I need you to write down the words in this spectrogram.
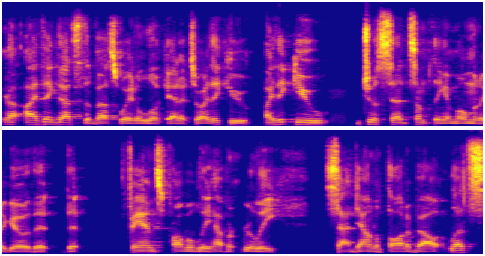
Yeah, I think that's the best way to look at it too. I think you I think you just said something a moment ago that that fans probably haven't really sat down and thought about. Let's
